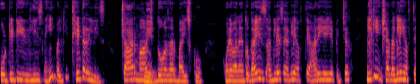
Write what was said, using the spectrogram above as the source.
ओटीटी रिलीज़ नहीं बल्कि थिएटर रिलीज़ चार मार्च 2022 को होने वाला है। तो गाइज़ अगले से अगले हफ़्ते आ रही है ये पिक्चर बल्कि शायद अगले ही हफ़्ते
